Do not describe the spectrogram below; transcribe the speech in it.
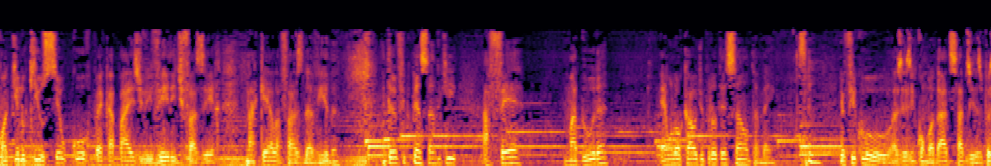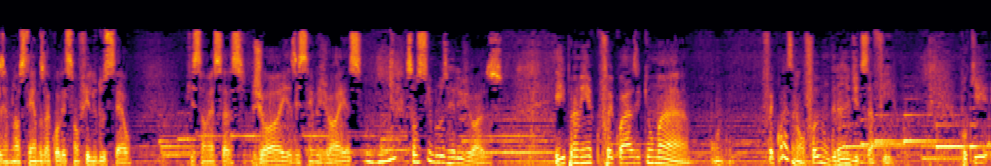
com aquilo que o seu corpo é capaz de viver e de fazer naquela fase da vida. Então eu fico pensando que a fé madura é um local de proteção também. Sim. Eu fico, às vezes, incomodado, sabe, Ziza? Por exemplo, nós temos a coleção Filho do Céu, que são essas joias e semijoias. São símbolos religiosos. E para mim foi quase que uma. um- foi quase não, foi um grande desafio. Porque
